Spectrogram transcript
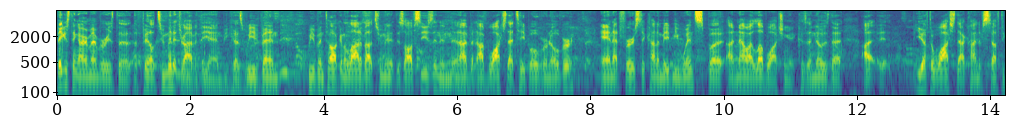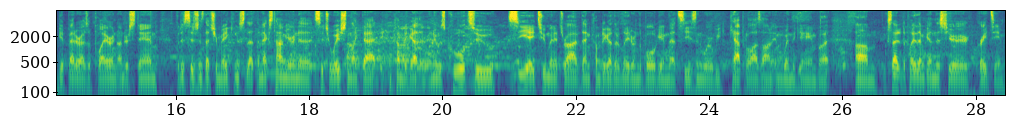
biggest thing I remember is the, the failed two minute drive at the end because we've been we've been talking a lot about two minute this offseason and, and I've been, I've watched that tape over and over. And at first it kind of made me wince but uh, now I love watching it because I know that I, you have to watch that kind of stuff to get better as a player and understand the decisions that you're making so that the next time you're in a situation like that, it can come together. And it was cool to see a two minute drive then come together later in the bowl game that season where we capitalize on it and win the game. But um, excited to play them again this year. Great team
